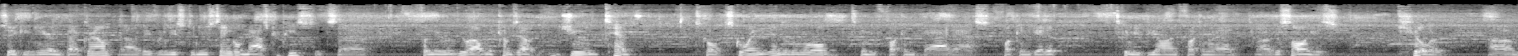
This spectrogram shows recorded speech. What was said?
So you can hear in the background, uh, they've released a new single, Masterpiece. It's uh, from the new album that comes out June 10th. It's called Scoring the End of the World. It's gonna be fucking badass. Fucking get it. It's gonna be beyond fucking rad. Uh, this song is killer. Um,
